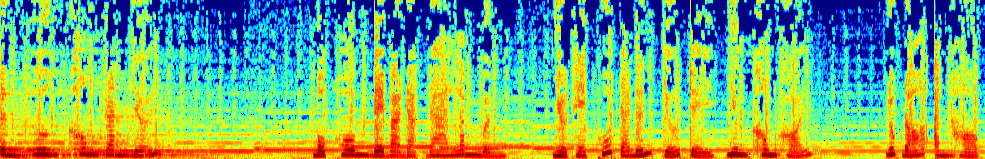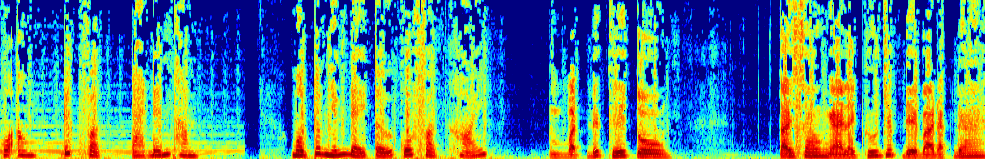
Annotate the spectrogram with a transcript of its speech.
Tình thương không ranh giới Một hôm đề bà Đạt Đa lâm bệnh, nhiều thầy thuốc đã đến chữa trị nhưng không khỏi. Lúc đó anh họ của ông, Đức Phật, đã đến thăm. Một trong những đệ tử của Phật hỏi, Bạch Đức Thế Tôn, tại sao Ngài lại cứu giúp Đề Bà Đạt Đa?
